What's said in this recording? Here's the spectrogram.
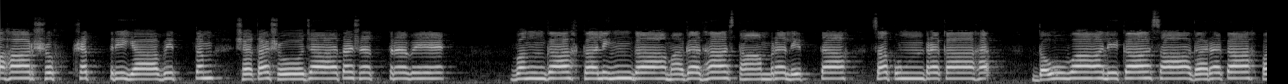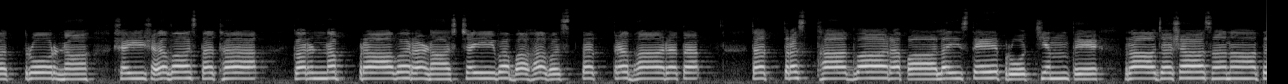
अहार्षुः क्षत्रिया वित्तम् शतशो जातशत्रवे वङ्गाः कलिङ्गामगधास्ताम्रलिप्ताः सपुण्ड्रकाः दौवालिका सागरकाः पत्रोर्णा शैशवास्तथा कर्णप्रावरणाश्चैव बहवस्तत्र भारत। तत्रस्थाद्वारपालैस्ते प्रोच्यन्ते राजशासनात्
